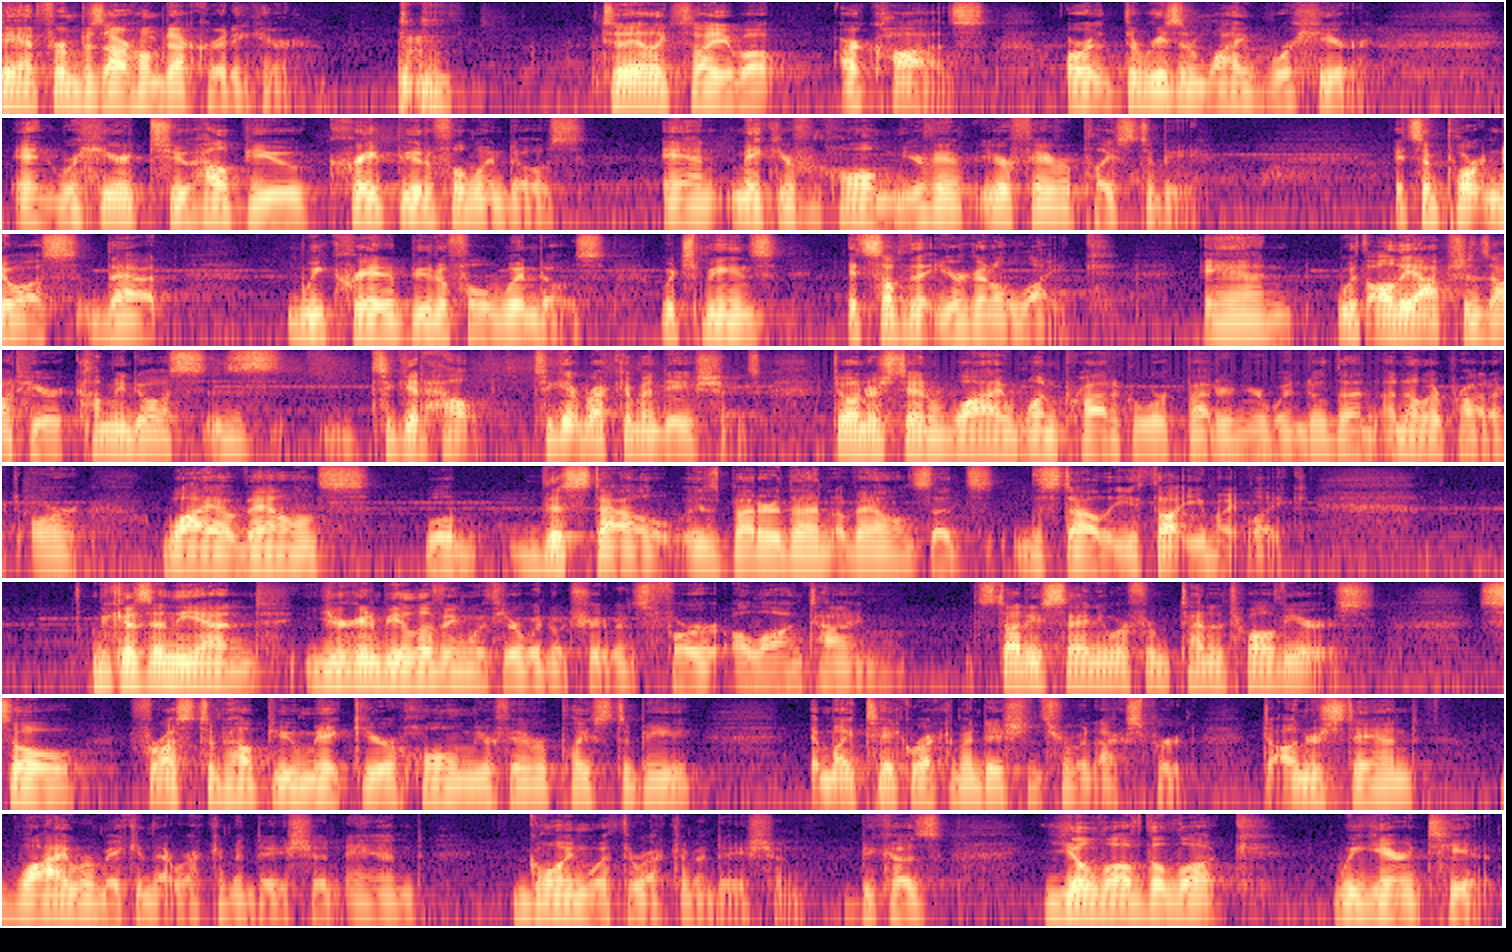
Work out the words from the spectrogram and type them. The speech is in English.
Dan from Bizarre Home Decorating here. Today I'd like to tell you about our cause, or the reason why we're here. And we're here to help you create beautiful windows and make your home your, your favorite place to be. It's important to us that we create beautiful windows, which means it's something that you're gonna like. And with all the options out here, coming to us is to get help, to get recommendations, to understand why one product will work better in your window than another product, or why a valance will this style is better than a valance that's the style that you thought you might like. Because in the end, you're going to be living with your window treatments for a long time. Studies say anywhere from 10 to 12 years. So for us to help you make your home your favorite place to be, it might take recommendations from an expert to understand why we're making that recommendation and going with the recommendation because you'll love the look. We guarantee it.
